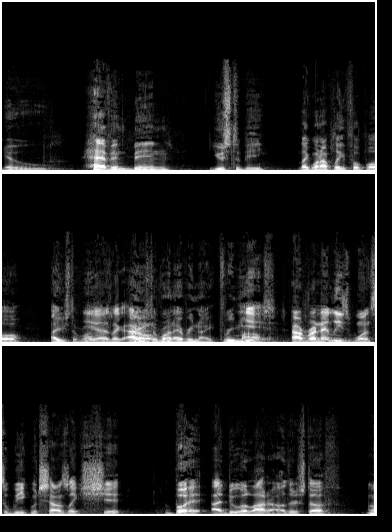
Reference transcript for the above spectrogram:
no. Haven't been. Used to be. Like when I played football, I used to run. Yeah, like, like, I, I used to run every night, three miles. Yeah, I run at least once a week, which sounds like shit, but I do a lot of other stuff. Mm-hmm.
